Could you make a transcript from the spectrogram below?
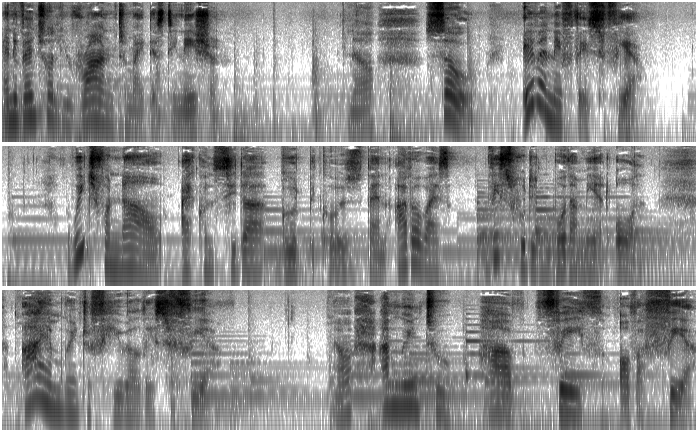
and eventually ran to my destination. You know, so even if there's fear, which for now I consider good because then otherwise this wouldn't bother me at all. I am going to fuel this fear. I'm going to have faith over fear.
